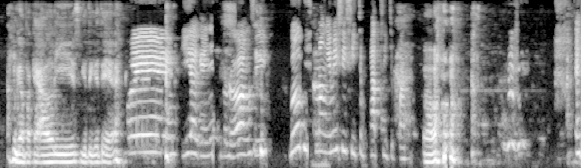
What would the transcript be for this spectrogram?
nggak pakai alis gitu-gitu ya. Weh, iya kayaknya itu doang sih gue bisa emang ini sih si cepat si cepat Oh, eh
